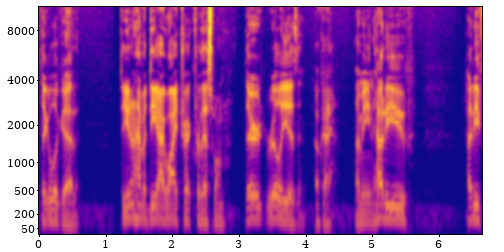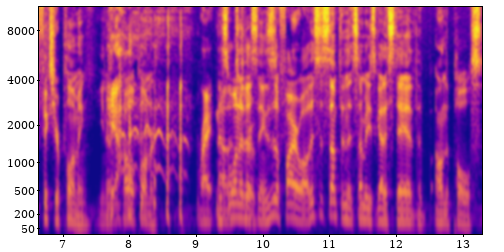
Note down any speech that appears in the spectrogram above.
Take a look at it. So you don't have a DIY trick for this one, There really isn't. okay? I mean, how do you how do you fix your plumbing? You know, Yeah. you call a plumber. Right. No, this is one of true. those things. This is a firewall. This is something that somebody's got to stay at the, on the pulse.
